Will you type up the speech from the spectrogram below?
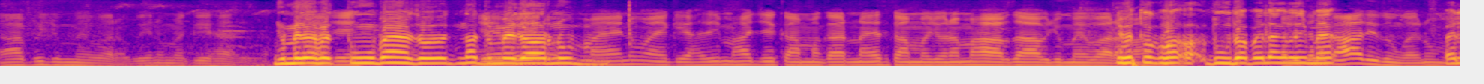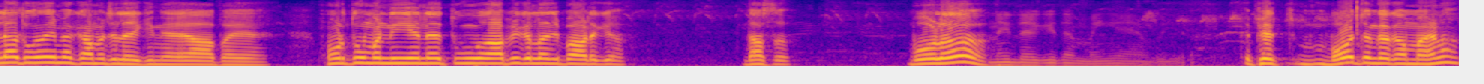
ਆਪ ਹੀ ਜ਼ਿੰਮੇਵਾਰ ਆ ਵੀ ਇਹਨੂੰ ਮੈਂ ਕਿਹਾ ਸੀਗਾ। ਜ਼ਿੰਮੇਦਾਰ ਫਿਰ ਤੂੰ ਭੈਣ ਚੋ ਨਾ ਜ਼ਿੰਮੇਦਾਰ ਨੂੰ ਮੈਂ ਇਹਨੂੰ ਐ ਕਿਹਾ ਸੀ ਮੈਂ ਕਿਹਾ ਜੇ ਕੰਮ ਕਰਨਾ ਇਸ ਕੰਮ ਚੋਂ ਨਾ ਮੈਂ ਆਪਦਾ ਆਪ ਜ਼ਿੰਮੇਵਾਰ ਇਹ ਆ। ਤੂੰ ਤੂੰ ਤਾਂ ਪਹਿਲਾਂ ਕਹਿੰਦਾ ਸੀ ਮੈਂ ਕਹਾ ਦੇ ਦੂੰਗਾ ਇਹਨੂੰ ਮੈਂ। ਪਹਿਲਾਂ ਤੂੰ ਕਹਿੰਦਾ ਸੀ ਮੈਂ ਕੰਮ ਚ ਲੈ ਕੇ ਨਹੀਂ ਆਇਆ ਆਪ ਆਇਆ। ਹੁਣ ਤੂੰ ਮੰਨੀ ਇਹਨੇ ਤੂੰ ਆਪ ਹੀ ਗੱਲਾਂ 'ਚ ਪਾੜ ਗਿਆ। ਦੱਸ। ਬੋਲ। ਨਹੀਂ ਲੈ ਕੇ ਤਾਂ ਮੈਂ ਹੀ ਆਇਆ ਬਈ। ਯਾਰ। ਤੇ ਫਿਰ ਬਹੁਤ ਚੰਗਾ ਕੰਮ ਹੈ ਨਾ?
